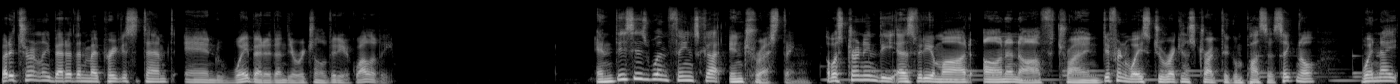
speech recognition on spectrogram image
But it's certainly better than my previous attempt and way better than the original video quality. And this is when things got interesting. I was turning the S-Video mod on and off, trying different ways to reconstruct the composite signal, when I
